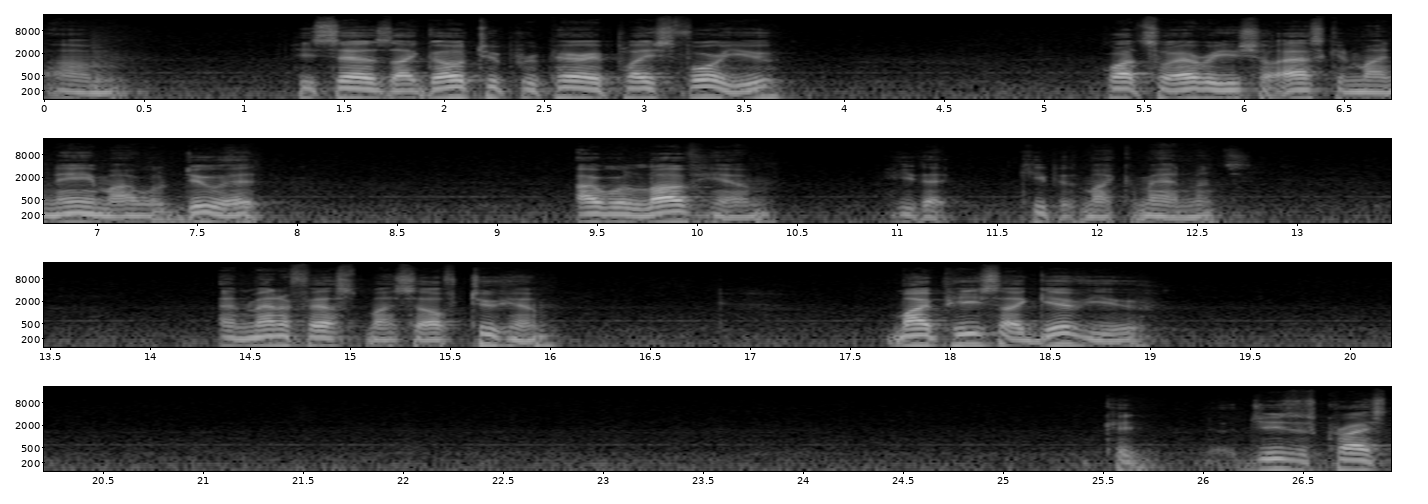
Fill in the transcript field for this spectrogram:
Um, he says, I go to prepare a place for you. Whatsoever you shall ask in my name, I will do it. I will love him he that keepeth my commandments, and manifest myself to him. My peace I give you. Okay, Jesus Christ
